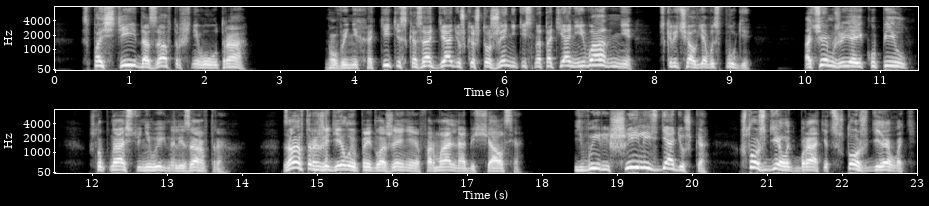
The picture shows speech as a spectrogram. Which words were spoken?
— спасти до завтрашнего утра. — Но вы не хотите сказать, дядюшка, что женитесь на Татьяне Ивановне? — вскричал я в испуге. — А чем же я и купил, чтоб Настю не выгнали завтра? Завтра же делаю предложение, формально обещался. — и вы решились, дядюшка? Что ж делать, братец, что ж делать?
